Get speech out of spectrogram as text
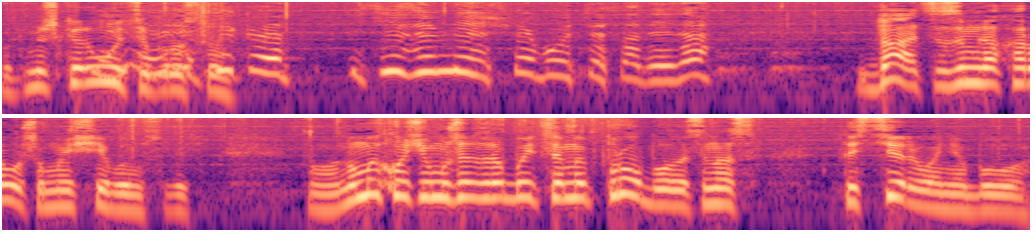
От мішки рвуться просто. Тільки ці землі ще будете садити, так? Да, ця земля хороша, ми ще будемо садити. О, ну ми хочемо вже зробити це, ми пробували, це у нас тестування було.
